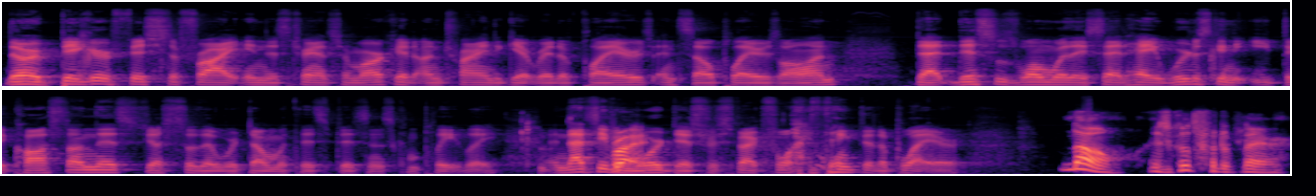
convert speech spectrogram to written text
There are bigger fish to fry in this transfer market on trying to get rid of players and sell players on. That this was one where they said, "Hey, we're just going to eat the cost on this, just so that we're done with this business completely." And that's even right. more disrespectful, I think, to the player. No, it's good for the player.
